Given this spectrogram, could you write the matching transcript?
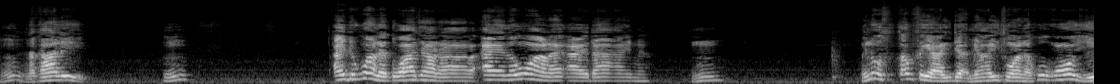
ဟင်ငကားလေးဟင်အဲ့တုန်းကလည်းတွားကြတာအဲ့တုန်းကလည်းအဲ့တိုင်းပဲဟင်မင်းတို့တောက်ဆရာကြီးတဲ့အများကြီးစွမ်းတယ်ဟိုကောရေ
